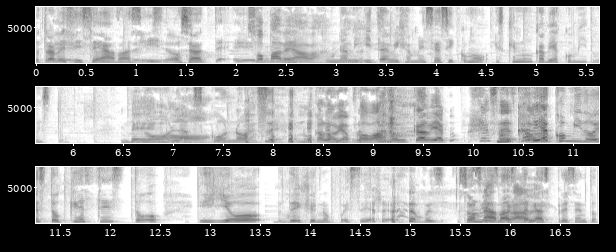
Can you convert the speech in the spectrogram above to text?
Otra vez hice habas y, o sea, eh, Sopa de haba, Una es amiguita de mi hija me decía así como, es que nunca había comido esto. Ve, no, las conoce. Nunca lo había probado. nunca había, ¿Qué es nunca esto? había comido esto. ¿Qué es esto? Y yo No. dije, no puede ser. pues son Sí habas, te las presento.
